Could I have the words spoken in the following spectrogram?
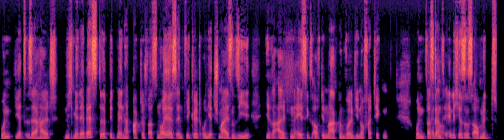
und jetzt ist er halt nicht mehr der Beste. Bitmain hat praktisch was Neues entwickelt und jetzt schmeißen sie ihre alten ASICs auf den Markt und wollen die noch verticken. Und was genau. ganz ähnliches ist auch mit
